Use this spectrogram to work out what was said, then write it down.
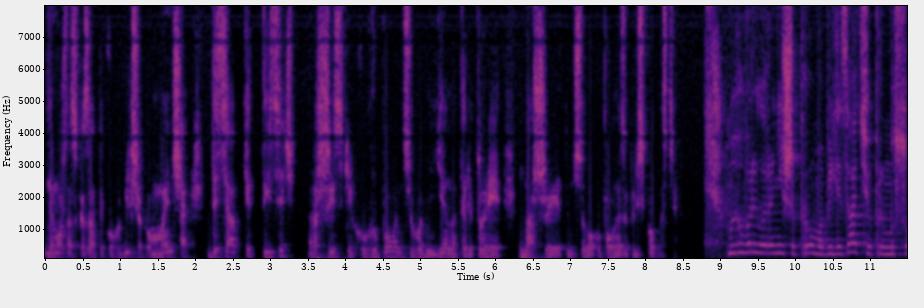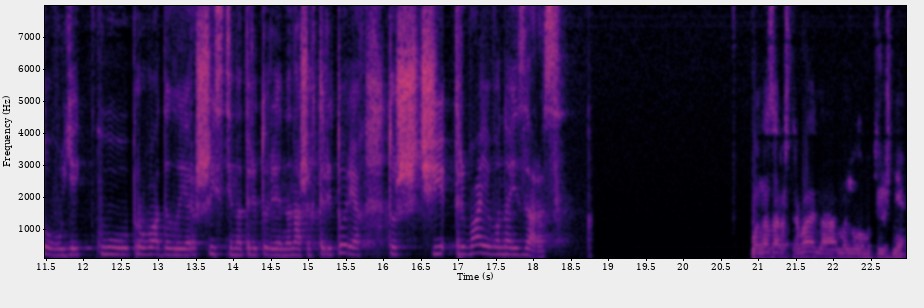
не можна сказати кого більше, кого менше. Десятки тисяч рашистських угруповань сьогодні є на території нашої тимчасово окупованої Запорізької області. Ми говорили раніше про мобілізацію примусову, яку провадили рашисти на території на наших територіях. Тож чи триває вона і зараз? Вона зараз триває на минулому тижні.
